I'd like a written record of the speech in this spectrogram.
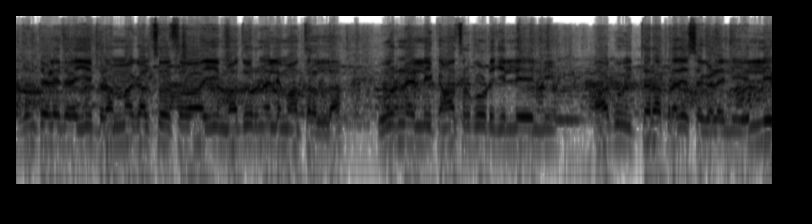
ಅದಂತ ಹೇಳಿದ್ರೆ ಈ ಅಥವಾ ಈ ಮಧೂರಿನಲ್ಲಿ ಮಾತ್ರ ಅಲ್ಲ, ಊರಿನಲ್ಲಿ ಕಾಸರಗೋಡು ಜಿಲ್ಲೆಯಲ್ಲಿ ಹಾಗೂ ಇತರ ಪ್ರದೇಶಗಳಲ್ಲಿ ಎಲ್ಲಿ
